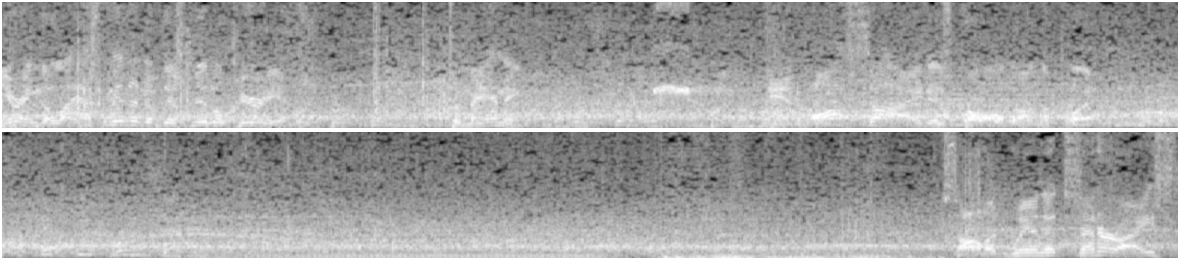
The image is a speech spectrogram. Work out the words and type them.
Nearing the last minute of this middle period. To Manning. And offside is called on the play. Solid win at center ice.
